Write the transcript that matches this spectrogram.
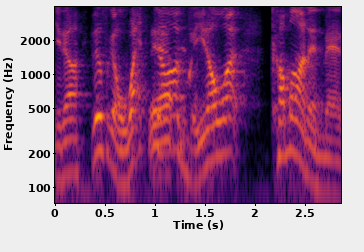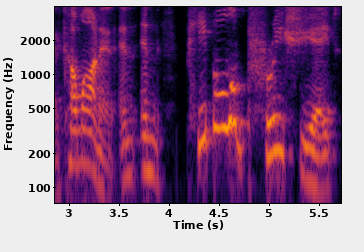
You know, he looks like a wet yeah. dog, but you know what? Come on in, man. Come on in. And and people appreciate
